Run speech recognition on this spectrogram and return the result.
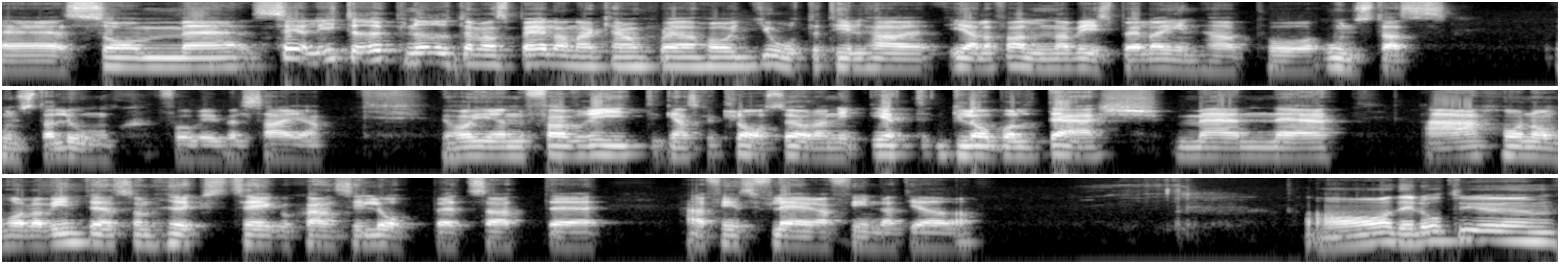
Eh, som eh, ser lite öppna ut än vad spelarna kanske har gjort det till här, i alla fall när vi spelar in här på onsdags, onsdag lunch får vi väl säga. Vi har ju en favorit, ganska klar sådan, i ett Global Dash. Men äh, honom håller vi inte ens som högst segerchans i loppet. Så att äh, här finns flera fynd att göra. Ja, det låter ju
